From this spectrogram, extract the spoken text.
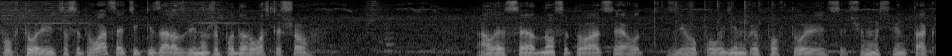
повторюється ситуація, тільки зараз він уже подорослішав. Але все одно ситуація от з його поведінкою повторюється. Чомусь він так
